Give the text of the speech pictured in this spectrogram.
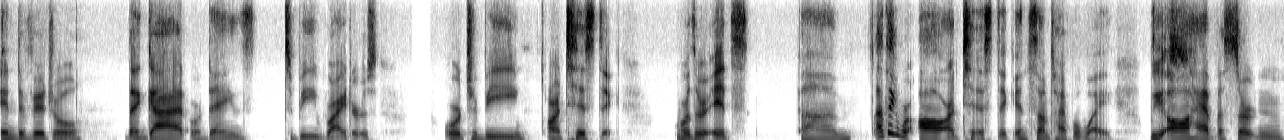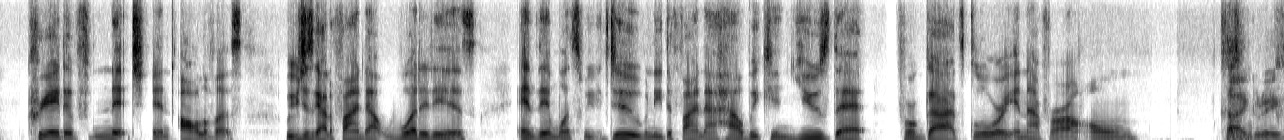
individual that God ordains to be writers or to be artistic, whether it's, um, I think we're all artistic in some type of way. We Yes. all have a certain creative niche in all of us. We just got to find out what it is. And then once we do, we need to find out how we can use that for God's glory and not for our own. I agree.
